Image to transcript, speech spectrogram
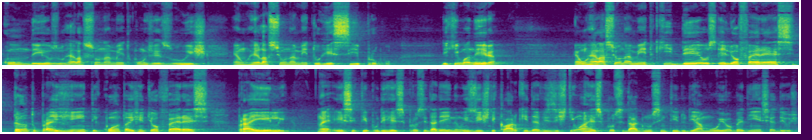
com Deus, o relacionamento com Jesus é um relacionamento recíproco. De que maneira? É um relacionamento que Deus ele oferece tanto para a gente quanto a gente oferece para Ele. Né? Esse tipo de reciprocidade aí não existe. Claro que deve existir uma reciprocidade no sentido de amor e obediência a Deus.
